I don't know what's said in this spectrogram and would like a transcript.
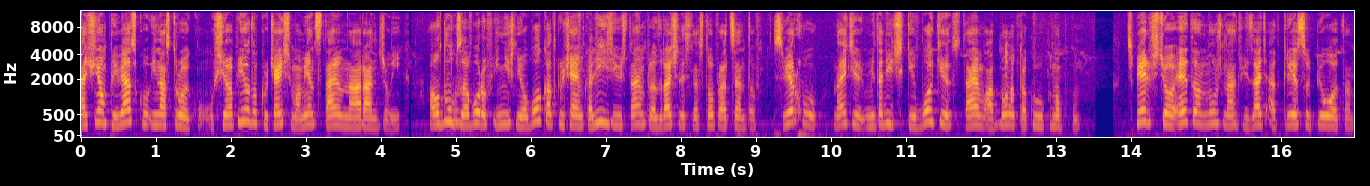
Начнем привязку и настройку. У сервопривода включающий момент ставим на оранжевый. А у двух заборов и нижнего блока отключаем коллизию и ставим прозрачность на 100%. Сверху на эти металлические блоки ставим одну вот такую кнопку. Теперь все это нужно отвязать от кресла пилота.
